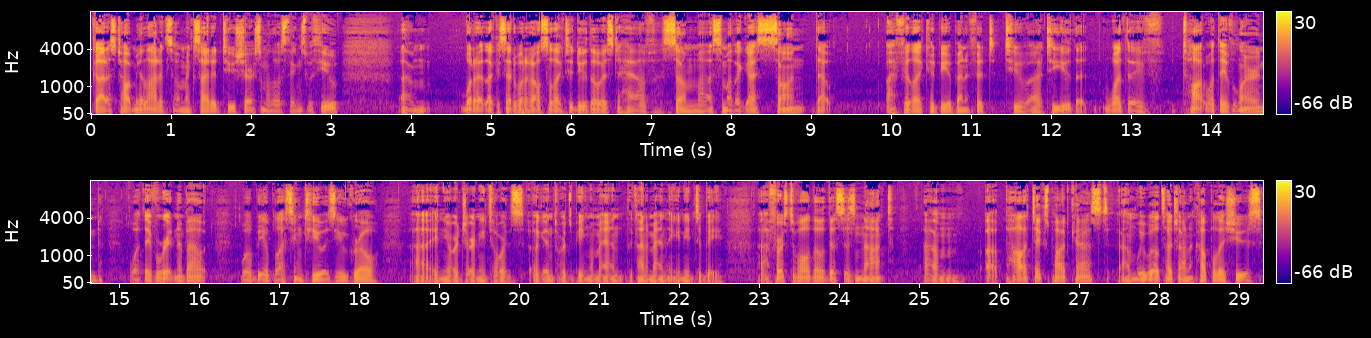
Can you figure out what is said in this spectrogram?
god has taught me a lot and so i'm excited to share some of those things with you. Um, what I, like I said, what I'd also like to do though is to have some uh, some other guests on that I feel like could be a benefit to uh, to you. That what they've taught, what they've learned, what they've written about will be a blessing to you as you grow uh, in your journey towards again towards being a man, the kind of man that you need to be. Uh, first of all, though, this is not um, a politics podcast. Um, we will touch on a couple issues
